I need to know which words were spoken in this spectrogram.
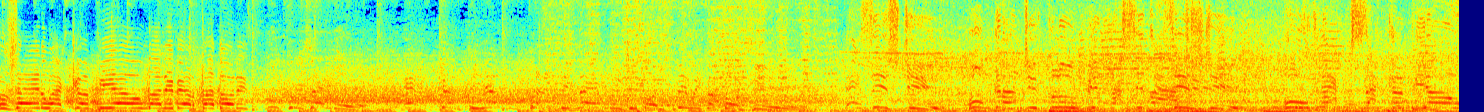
Cruzeiro é campeão da Libertadores. O Cruzeiro é campeão brasileiro de 2014. Existe um grande clube na cidade. Existe um hexacampeão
